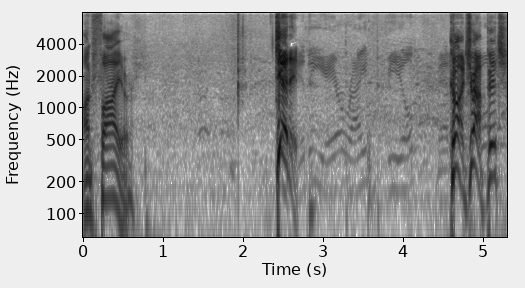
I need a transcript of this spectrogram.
on fire. Get it! Come on, drop, bitch.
